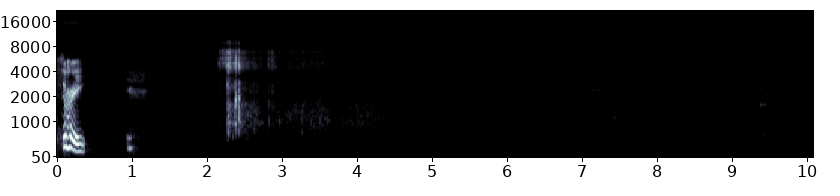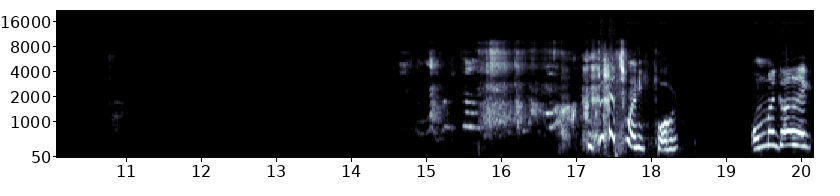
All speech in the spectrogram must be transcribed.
23. Twenty-four. Oh my god, like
